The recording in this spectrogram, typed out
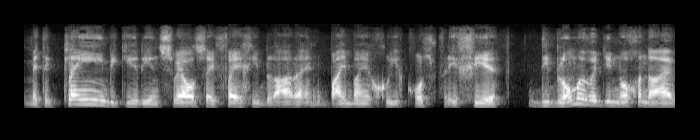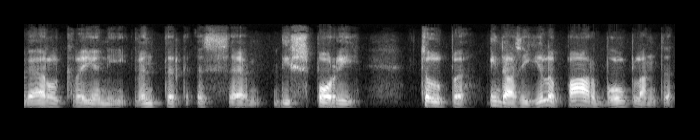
met 'n klein bietjie reën swel sy vygie blare en baie baie goeie kos vir die vee. Die blomme wat jy nog in daai wêreld kry in die winter is ehm um, die sporrie tulpe en daar's 'n hele paar bolplante.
